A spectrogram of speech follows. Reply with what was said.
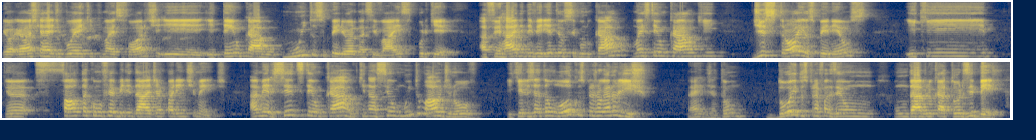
Eu, eu acho que a Red Bull é a equipe mais forte e, e tem um carro muito superior das rivais, porque a Ferrari deveria ter o segundo carro, mas tem um carro que destrói os pneus e que eh, falta confiabilidade aparentemente. A Mercedes tem um carro que nasceu muito mal de novo e que eles já estão loucos para jogar no lixo, né? já estão doidos para fazer um, um W14B.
